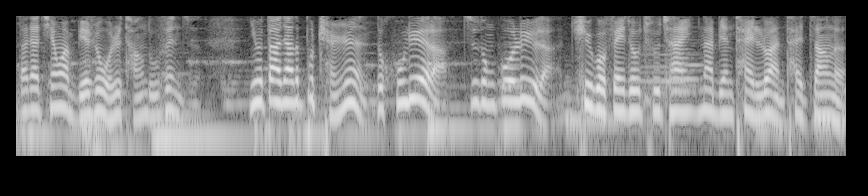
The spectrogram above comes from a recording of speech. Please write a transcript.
大家千万别说我是唐独分子。因为大家都不承认，都忽略了，自动过滤了。去过非洲出差，那边太乱太脏了，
